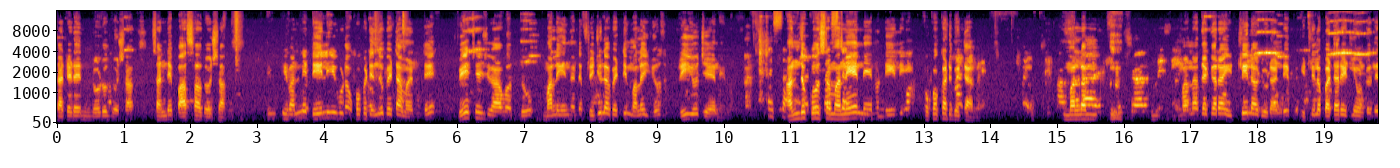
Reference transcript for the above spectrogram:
Saturday noodle dosa Sunday pasta dosa ఇవ్- ఇవన్నీ డైలీ కూడా ఒక్కొక్కటి ఎందుకు పెట్టామంటే వేస్టేజ్ కావద్దు. మళ్ళీ ఏంటంటే ఫ్రిడ్జ్లో పెట్టి మళ్ళీ యూజ్ రీయూజ్ sir. అందుకోసమనే నేను డైలీ ఒక్కొక్కటి పెట్టాను. మళ్ళా మన దగ్గర ఇడ్లీలో చూడండి ఇడ్లీలో బటర్ ఇడ్లీ ఉంటుంది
